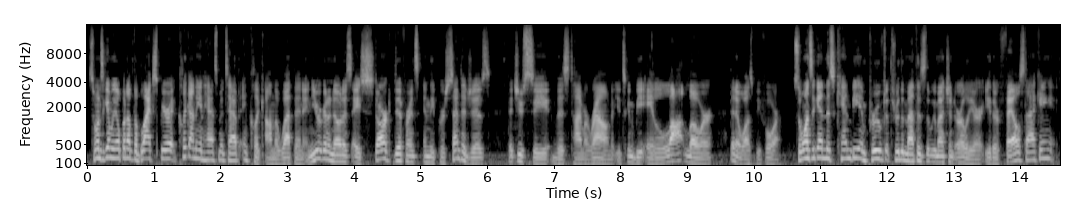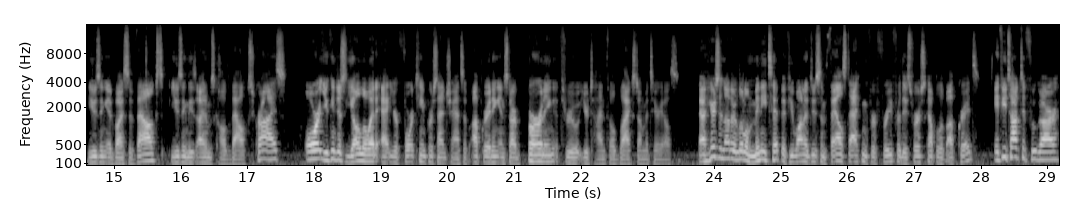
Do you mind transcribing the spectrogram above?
So once again, we open up the Black Spirit, click on the Enhancement tab, and click on the weapon. And you're going to notice a stark difference in the percentages that you see this time around. It's going to be a lot lower than it was before. So once again, this can be improved through the methods that we mentioned earlier, either fail stacking, using Advice of Valks, using these items called Valk's Cries, or you can just YOLO it at your 14% chance of upgrading and start burning through your time-filled Blackstone materials. Now here's another little mini tip if you want to do some fail stacking for free for these first couple of upgrades. If you talk to Fughar,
